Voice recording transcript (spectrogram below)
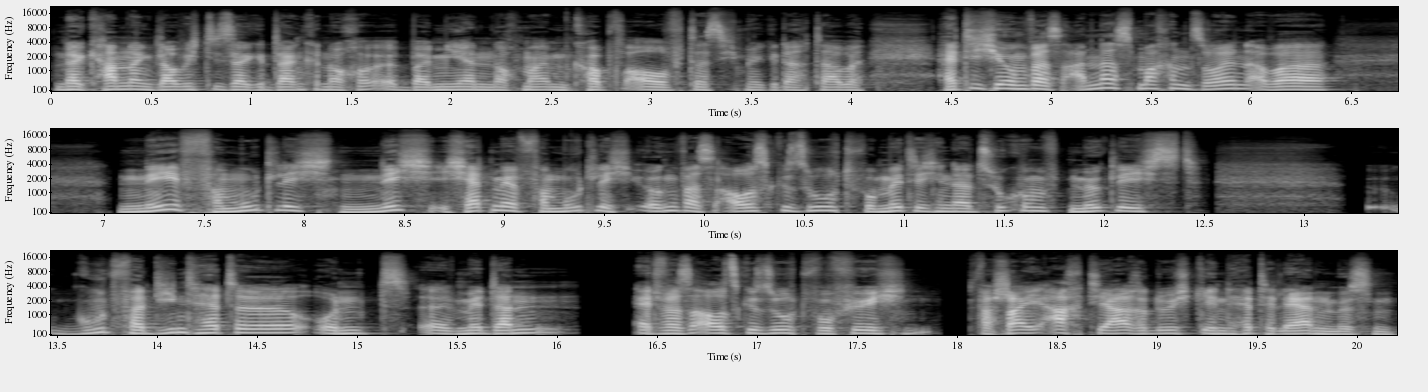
Und da kam dann, glaube ich, dieser Gedanke noch äh, bei mir nochmal im Kopf auf, dass ich mir gedacht habe, hätte ich irgendwas anders machen sollen, aber Nee, vermutlich nicht. Ich hätte mir vermutlich irgendwas ausgesucht, womit ich in der Zukunft möglichst gut verdient hätte und äh, mir dann etwas ausgesucht, wofür ich wahrscheinlich acht Jahre durchgehend hätte lernen müssen.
